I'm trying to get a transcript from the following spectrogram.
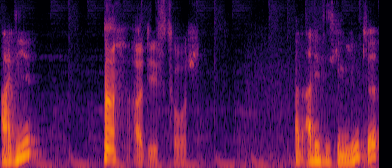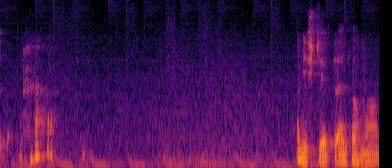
Adi? Adi ist tot. Hat Adi sich gemutet? Adi stirbt einfach mal.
